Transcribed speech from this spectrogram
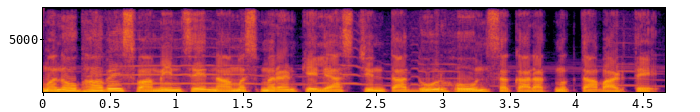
मनोभावे स्वामींचे नामस्मरण केल्यास चिंता दूर होऊन सकारात्मकता वाढते.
